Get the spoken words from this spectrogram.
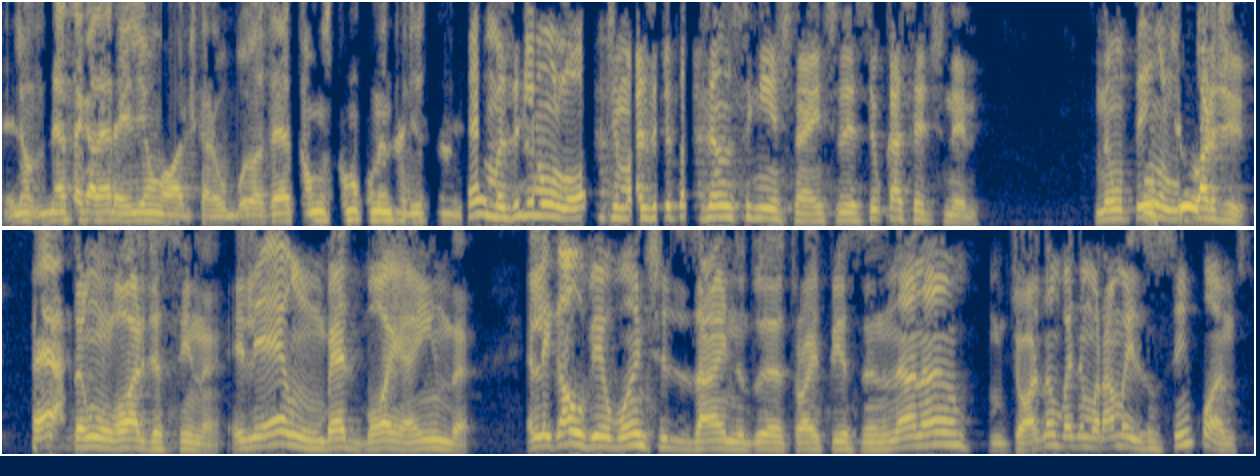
Ele é nessa galera, ele é um Lorde, cara. O Azaia Thomas, como comentarista. É, mas ele é um Lorde, mas ele tá dizendo o seguinte, né? A gente desceu o cacete nele. Não tem um Lorde é. tão Lorde assim, né? Ele é um bad boy ainda. É legal ver o anti-design do Detroit Pistons. Não, não, o Jordan vai demorar mais uns 5 anos.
